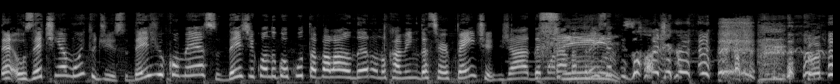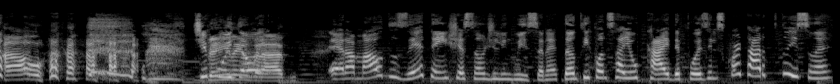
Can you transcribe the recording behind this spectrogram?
É, o Z tinha muito disso, desde o começo. Desde quando o Goku tava lá andando no caminho da serpente, já demorava Sim. três episódios. Total! tipo, Bem então lembrado. Era mal do Z ter encheção de linguiça, né? Tanto que quando saiu o Kai depois, eles cortaram tudo isso, né?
